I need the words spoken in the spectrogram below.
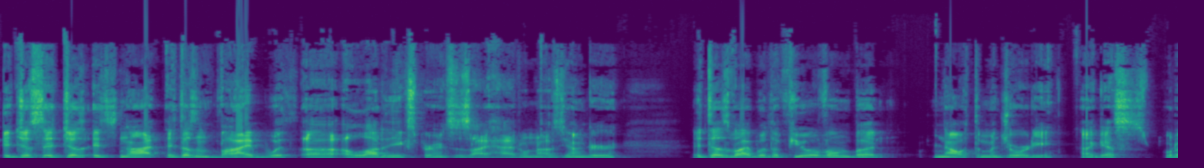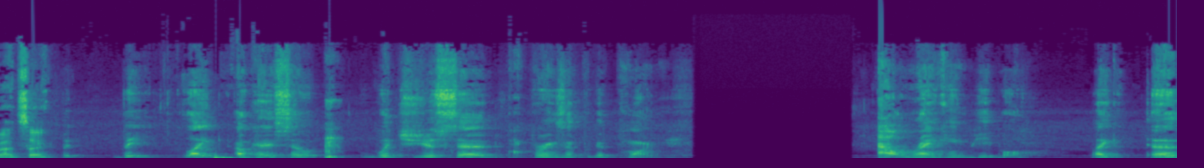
it just it just it's not it doesn't vibe with uh, a lot of the experiences I had when I was younger. It does vibe with a few of them, but not with the majority. I guess what I'd say. But, but like, okay, so what you just said brings up a good point. Outranking people, like uh,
